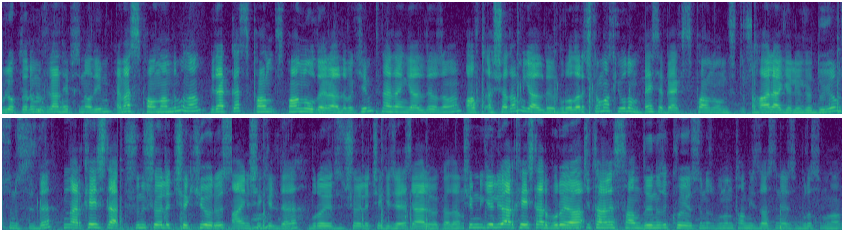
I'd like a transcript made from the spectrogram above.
bloklarımı falan hepsini alayım. Hemen spawnlandı mı lan? Bir dakika spawn, spawn oldu herhalde bakayım. Nereden geldi o zaman? Alt aşağıdan mı geldi? Buralara çıkamaz ki oğlum. Neyse belki spawn olmuştur. Hala geliyor. Duyuyor musunuz siz de? Şimdi arkadaşlar şunu şöyle çekiyoruz. Aynı şekilde. Burayı şöyle çekeceğiz. Gel bakalım. Şimdi geliyor arkadaşlar buraya iki tane sandığınızı koyuyorsunuz. Bunun tam hizası neresi? Burası mı lan?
